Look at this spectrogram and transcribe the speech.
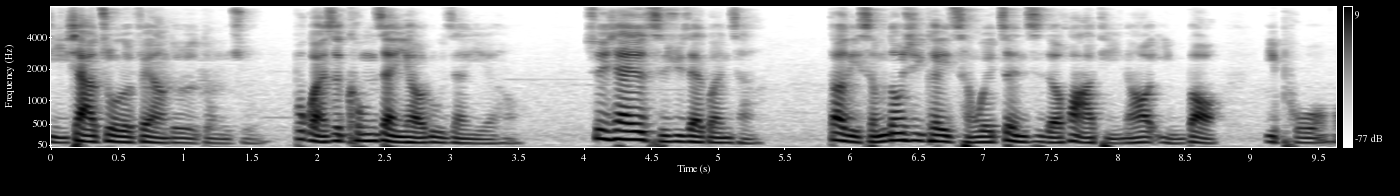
底下做了非常多的动作，不管是空战也好，陆战也好，所以现在就持续在观察，到底什么东西可以成为政治的话题，然后引爆一波。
